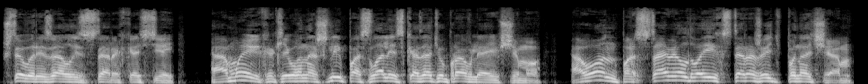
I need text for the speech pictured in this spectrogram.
что вырезал из старых костей. А мы, как его нашли, послали сказать управляющему. А он поставил двоих сторожить по ночам.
